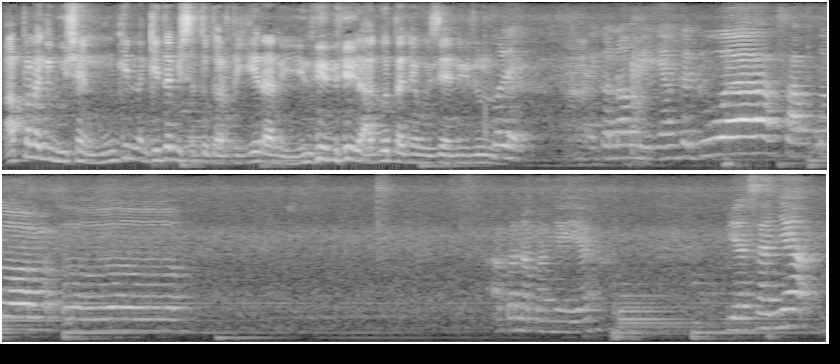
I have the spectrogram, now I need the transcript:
apalagi Bu Shen mungkin kita bisa tukar pikiran nih. Ini nih aku tanya Bu Shen dulu. Boleh. Ekonomi. Yang kedua faktor eh, apa namanya ya? Biasanya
